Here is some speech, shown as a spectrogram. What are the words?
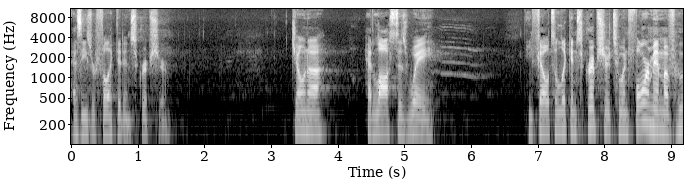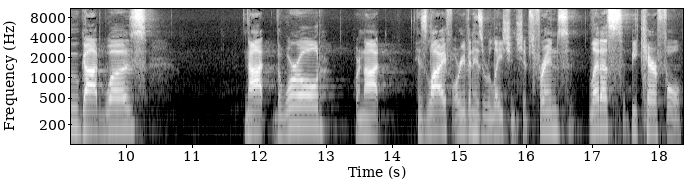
as he's reflected in Scripture. Jonah had lost his way. He failed to look in Scripture to inform him of who God was, not the world, or not his life, or even his relationships. Friends, let us be careful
